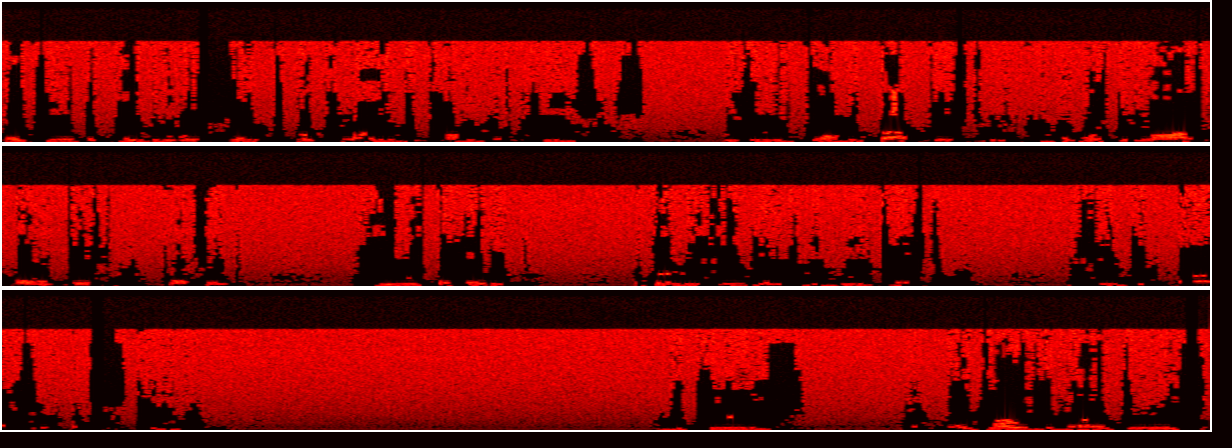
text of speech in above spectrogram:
I killed the people who were sent to the coming of Jesus, to baptism and who would have lost all faith in the prophet, who was buried, but then they in the New Testament, they shouldn't be passionate about stealing. My I tell you my operation.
